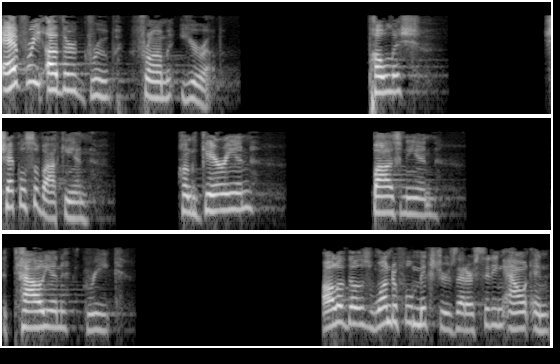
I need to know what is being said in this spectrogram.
Every other group from Europe, Polish, Czechoslovakian, Hungarian, Bosnian, Italian, Greek, all of those wonderful mixtures that are sitting out and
